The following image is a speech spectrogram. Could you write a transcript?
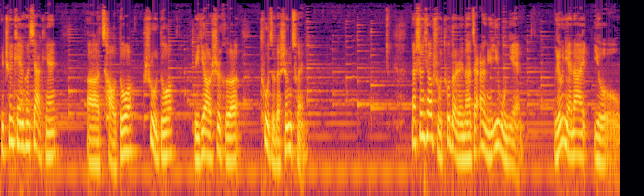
为春天和夏天，呃，草多树多，比较适合兔子的生存。那生肖属兔的人呢，在二零一五年流年呢有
